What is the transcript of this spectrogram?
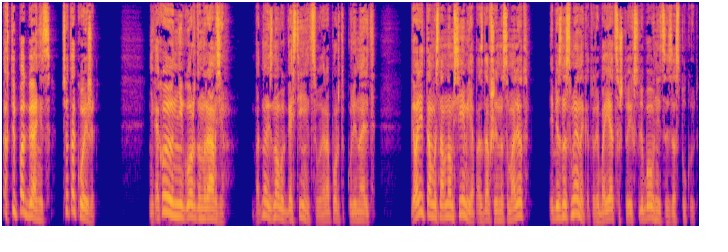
«Ах ты поганец! Все такой же!» Никакой он не Гордон Рамзи. В одной из новых гостиниц у аэропорта кулинарит. Говорит, там в основном семьи, опоздавшие на самолет, и бизнесмены, которые боятся, что их с любовницей застукают.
